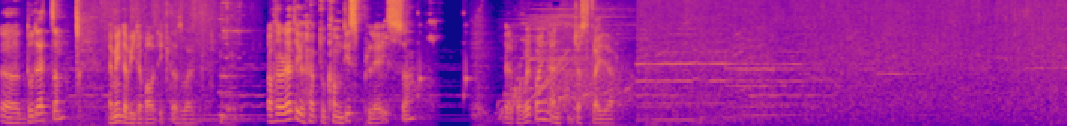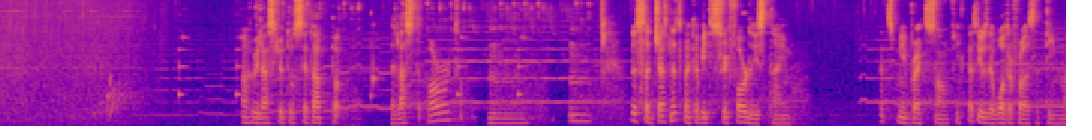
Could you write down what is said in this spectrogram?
uh, do that, I made a video about it as well. After that you have to come this place, teleport waypoint and just fly there. I will ask you to set up the last part. Mm -hmm will suggest let's make a bit straightforward this time. Let's me write something. Let's use the waterfall as a theme.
